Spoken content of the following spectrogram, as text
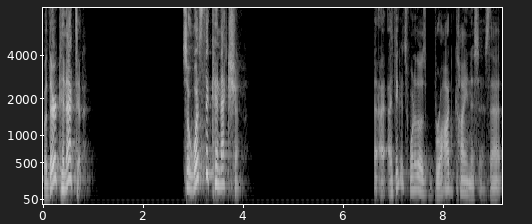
but they're connected. So, what's the connection? I, I think it's one of those broad kindnesses that,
